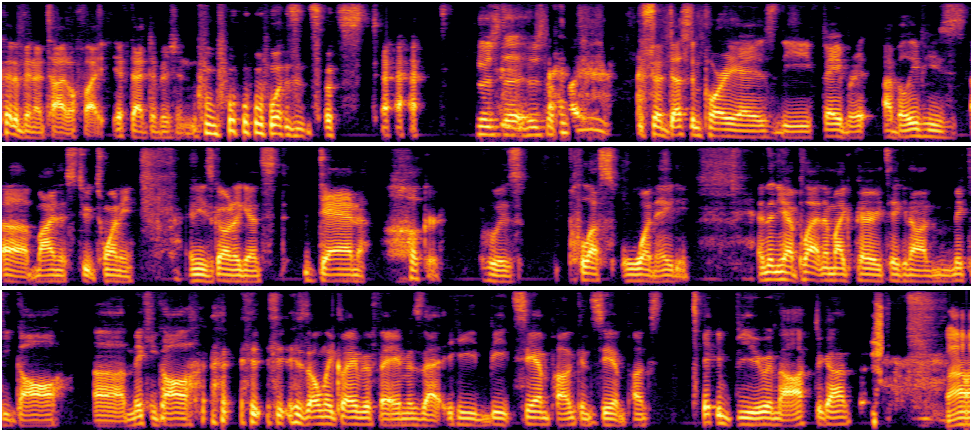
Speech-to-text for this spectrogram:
could have been a title fight if that division wasn't so stacked. Who's the who's the fight? So Dustin Poirier is the favorite. I believe he's uh, minus two twenty, and he's going against Dan Hooker, who is plus one eighty. And then you have Platinum Mike Perry taking on Mickey Gall. Uh, Mickey Gall, his only claim to fame is that he beat CM Punk in CM Punk's debut in the Octagon. Wow.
